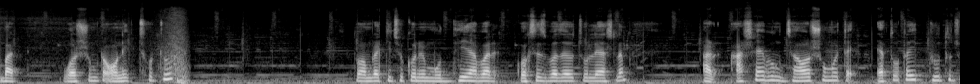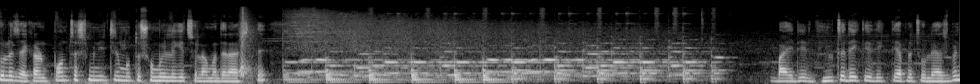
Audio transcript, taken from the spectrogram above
বাট ওয়াশরুমটা অনেক ছোট। তো আমরা কিছুক্ষণের মধ্যেই আবার কক্সেস বাজারে চলে আসলাম। আর আসা এবং যাওয়ার সময়টা এতটাই দ্রুত চলে যায়, কারণ পঞ্চাশ মিনিটের মতো সময় লেগেছিল আমাদের আসতে। বাইরের ভিউটা দেখতে দেখতে আপনি চলে আসবেন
